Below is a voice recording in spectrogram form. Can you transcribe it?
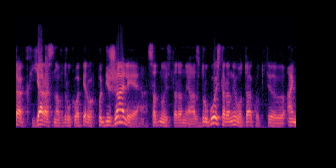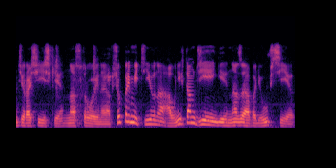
так яростно вдруг, во-первых, побежали с одной стороны, а с другой стороны вот так вот э, антироссийски настроены. А все примитивно, а у них там деньги на Западе у всех.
